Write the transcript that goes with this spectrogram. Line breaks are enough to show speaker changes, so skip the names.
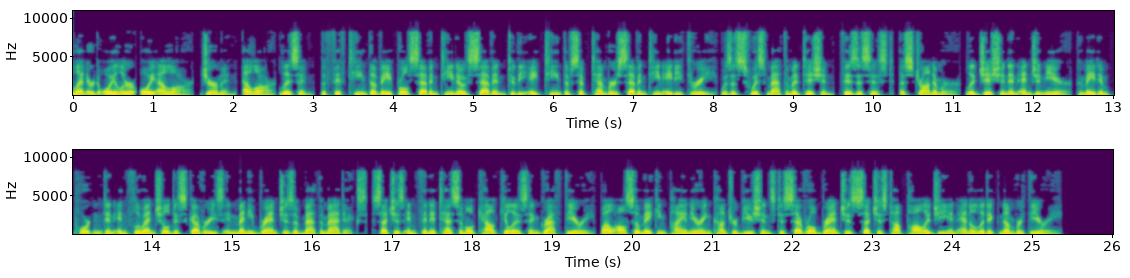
Leonhard Euler Euler, German, Ellar listen, the 15th of April 1707 to the 18th of September 1783 was a Swiss mathematician, physicist, astronomer, logician and engineer, who made important and influential discoveries in many branches of mathematics, such as infinitesimal calculus and graph theory, while also making pioneering contributions to several branches such as topology and analytic number theory.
